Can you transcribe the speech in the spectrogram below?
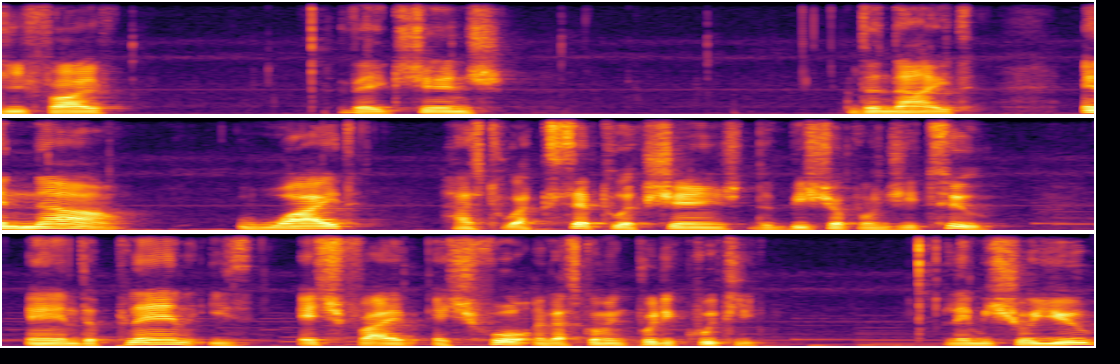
d5, they exchange the knight. And now white has to accept to exchange the bishop on g2. And the plan is h5, h4, and that's coming pretty quickly. Let me show you.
